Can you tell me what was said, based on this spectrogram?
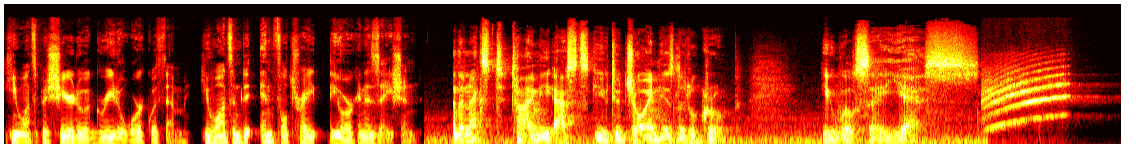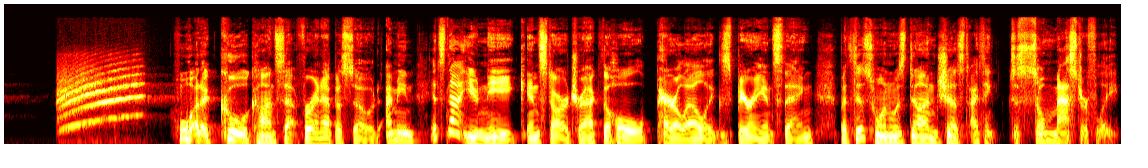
he wants Bashir to agree to work with them. He wants him to infiltrate the organization. And the next time he asks you to join his little group, you will say yes. What a cool concept for an episode. I mean, it's not unique in Star Trek, the whole parallel experience thing, but this one was done just, I think, just so masterfully.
